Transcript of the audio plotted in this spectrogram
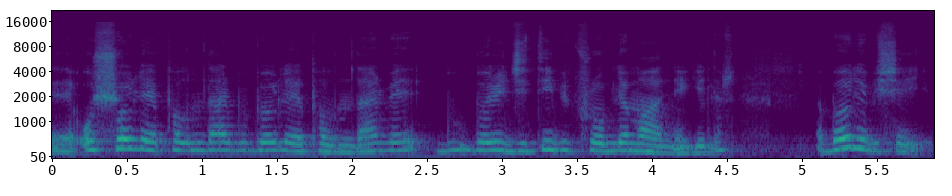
e, o şöyle yapalım der, bu böyle yapalım der ve bu böyle ciddi bir problem haline gelir. Böyle bir şey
